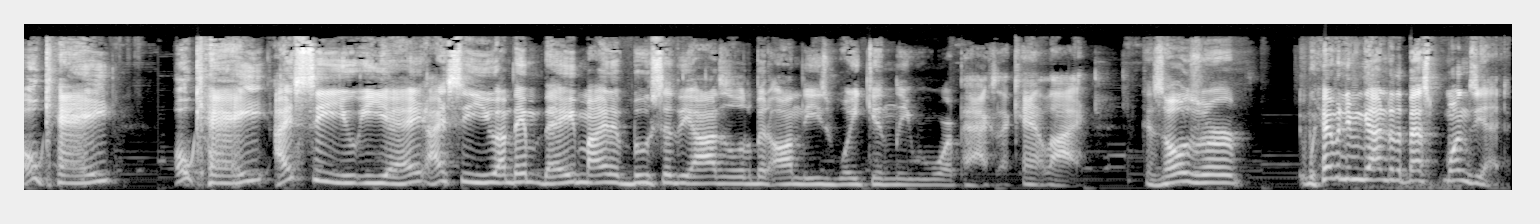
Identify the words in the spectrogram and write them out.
Okay, okay, I see you, EA. I see you. They, they might have boosted the odds a little bit on these weekendly reward packs. I can't lie because those are, we haven't even gotten to the best ones yet.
